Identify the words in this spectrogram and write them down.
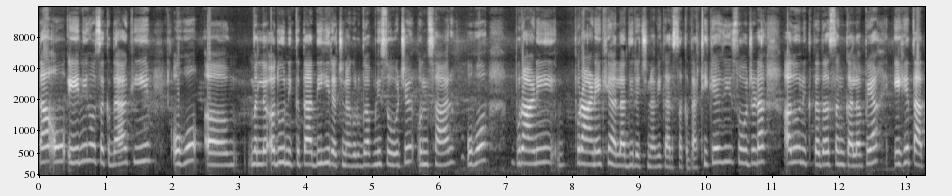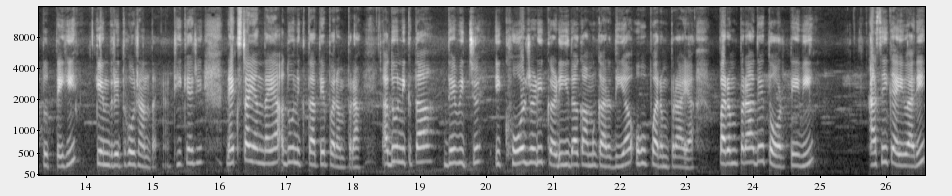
ਤਾਂ ਉਹ ਇਹ ਨਹੀਂ ਹੋ ਸਕਦਾ ਕਿ ਉਹ ਮਤਲਬ ਆਧੁਨਿਕਤਾ ਦੀ ਹੀ ਰਚਨਾ ਕਰੂਗਾ, ਆਪਣੀ ਸੋਚ ਅਨੁਸਾਰ ਉਹ ਪੁਰਾਣੀ, ਪੁਰਾਣੇ ਖਿਆਲਾਂ ਦੀ ਰਚਨਾ ਵੀ ਕਰ ਸਕਦਾ। ਠੀਕ ਹੈ ਜੀ? ਸੋ ਜਿਹੜਾ ਆਧੁਨਿਕਤਾ ਦਾ ਸੰਕਲਪ ਆ, ਇਹ ਤੱਤ ਉੱਤੇ ਹੀ ਕੇਂਦਰਿਤ ਹੋ ਜਾਂਦਾ ਹੈ ਠੀਕ ਹੈ ਜੀ? ਨੈਕਸਟ ਆ ਜਾਂਦਾ ਹੈ ਆਧੁਨਿਕਤਾ ਤੇ ਪਰੰਪਰਾ। ਆਧੁਨਿਕਤਾ ਦੇ ਵਿੱਚ ਇੱਕ ਹੋਰ ਜਿਹੜੀ ਕੜੀ ਦਾ ਕੰਮ ਕਰਦੀ ਆ, ਉਹ ਪਰੰਪਰਾ ਆ। ਪਰੰਪਰਾ ਦੇ ਤੌਰ ਤੇ ਵੀ ਅਸੀਂ ਕਈ ਵਾਰੀ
